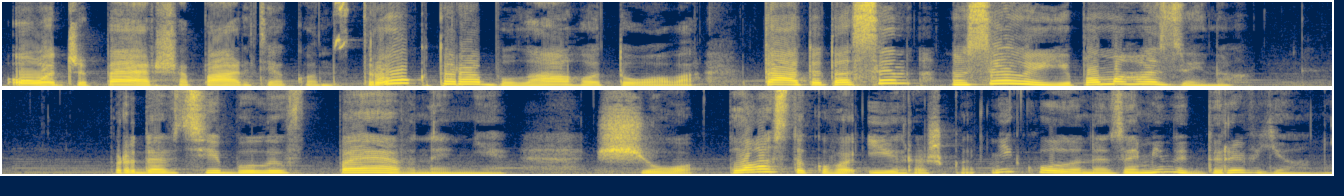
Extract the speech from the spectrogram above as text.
Отже, перша партія конструктора була готова. Тато та син носили її по магазинах. Продавці були впевнені, що пластикова іграшка ніколи не замінить дерев'яну.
